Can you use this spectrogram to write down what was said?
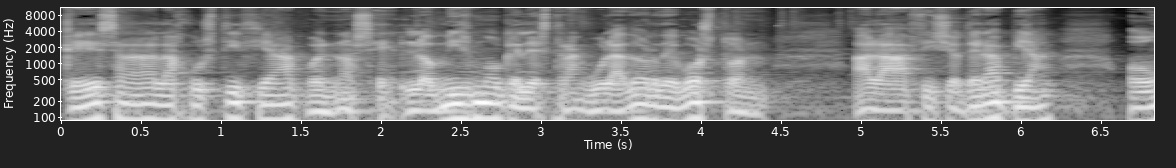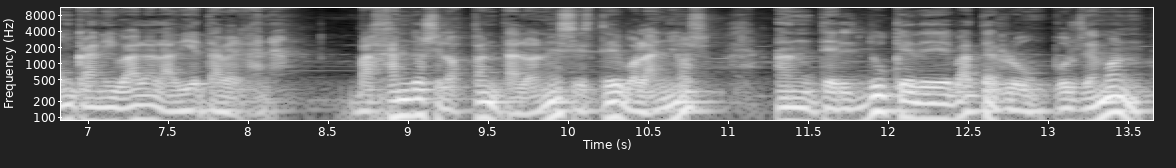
que es a la justicia, pues no sé, lo mismo que el estrangulador de Boston a la fisioterapia o un caníbal a la dieta vegana bajándose los pantalones, este Bolaños, ante el duque de Waterloo, Puigdemont,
